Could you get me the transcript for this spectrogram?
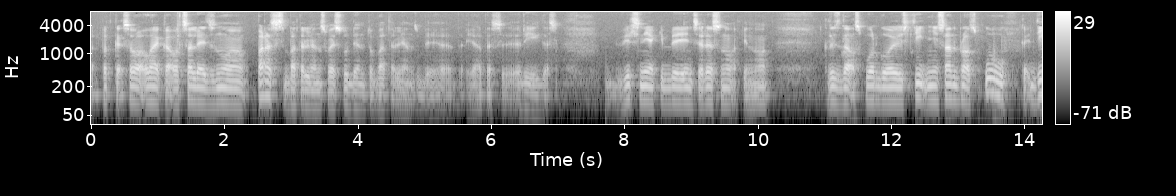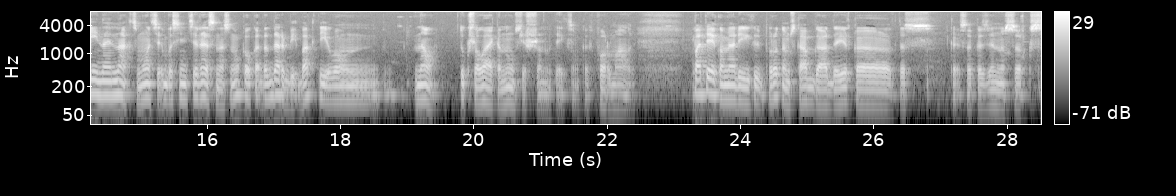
Tāpat kā savā laikā atsalīdz no parastas bataljonas vai studentu bataljonas bija jā, tas Rīgas. Virsnieki bija interesanti no Kristāls porgojas tīņas atbrauc. Ū, ka dīnai nakts, mocības interesantas, nu kaut kāda darbība aktīva un nav tukša laika nusišana, teiksim, formāli. Patīkami arī, protams, ka apgāde ir, ka tas, kā saka, zemesargs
